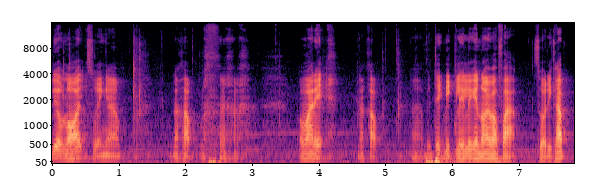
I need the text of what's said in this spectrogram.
เรียบร้อยสวยงามนะครับ ประมาณนี้นะครับอ่าเป็นเทคนิคเล็กๆน้อยๆมาฝาก สวัสดีครับ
